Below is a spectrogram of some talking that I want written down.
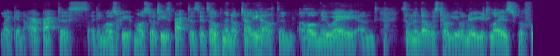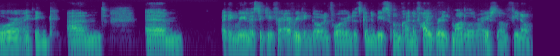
like in our practice, I think most people, most OTs practice, it's opening up telehealth in a whole new way and something that was totally underutilized before, I think. And um, I think realistically for everything going forward, it's going to be some kind of hybrid model, right? Of, you know,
